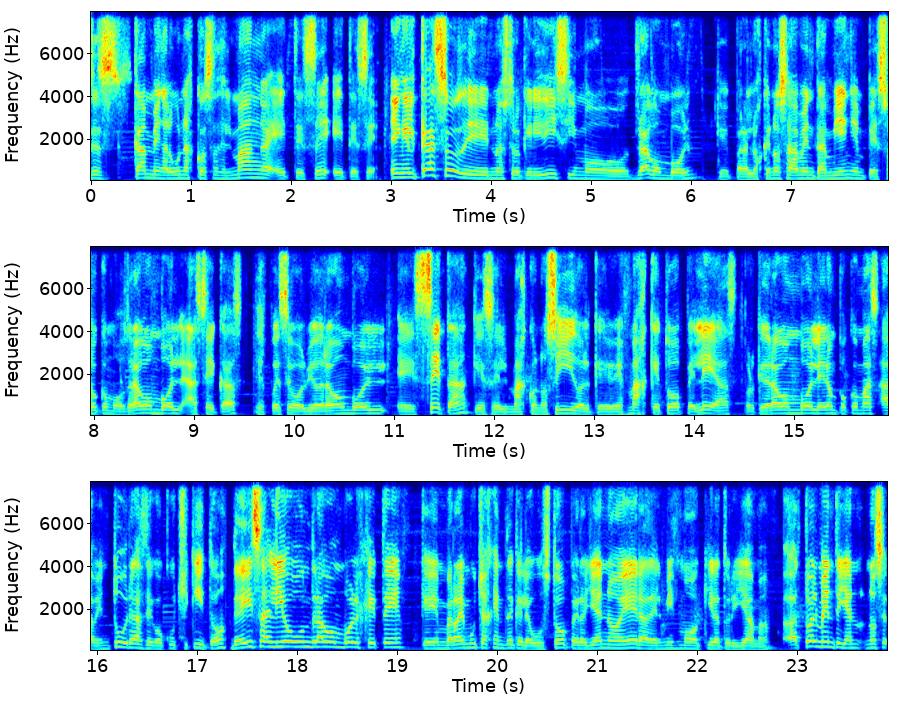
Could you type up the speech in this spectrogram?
veces cambian algunas cosas del manga, etc, etc. En el caso de nuestro queridísimo Dragon Ball, que para los que no saben también empezó como Dragon Ball a secas, después se volvió Dragon Ball eh, Z, que es el más conocido, el que es más que todo peleas, porque Dragon Ball era un poco más aventuras de Goku chiquito. De ahí salió un Dragon Ball GT, que en verdad hay mucha gente que le gustó, pero ya no era del mismo Akira Toriyama. Actualmente ya no se,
